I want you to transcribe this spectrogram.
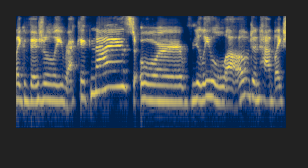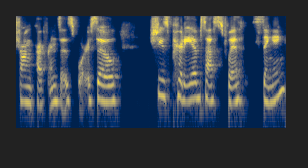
like visually recognized or really loved and had like strong preferences for. So she's pretty obsessed with singing,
